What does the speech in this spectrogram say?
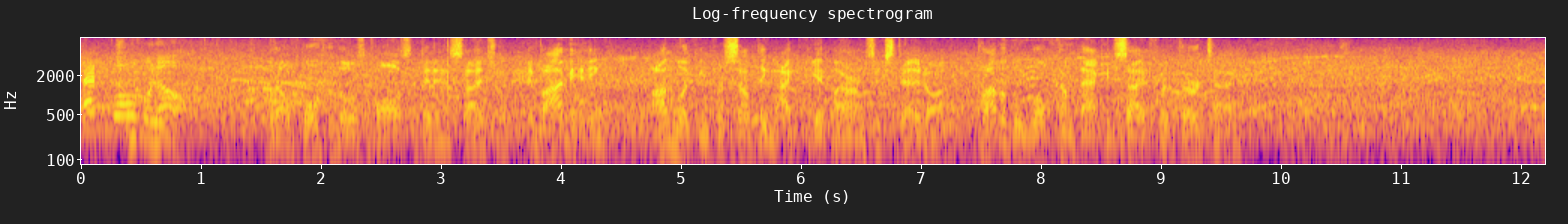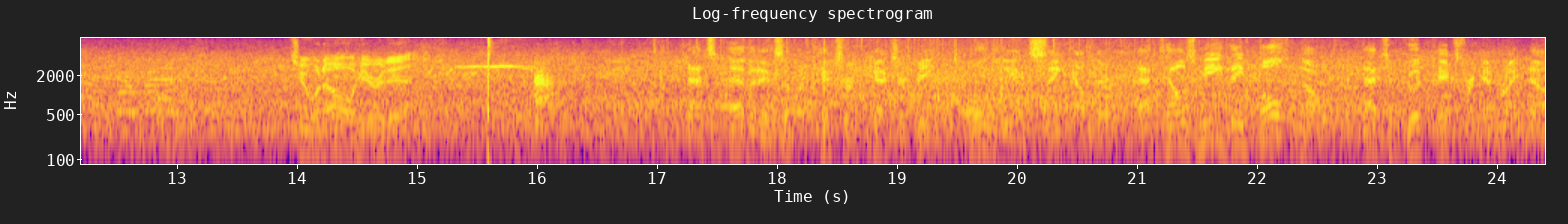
That's ball 2 0. Well, both of those balls have been inside, so if I'm hitting, I'm looking for something I can get my arms extended on. Probably won't come back inside for a third time. 2 0. Here it is. That's evidence of a pitcher and catcher being totally in sync out there. That tells me they both know that's a good pitch for him right now.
